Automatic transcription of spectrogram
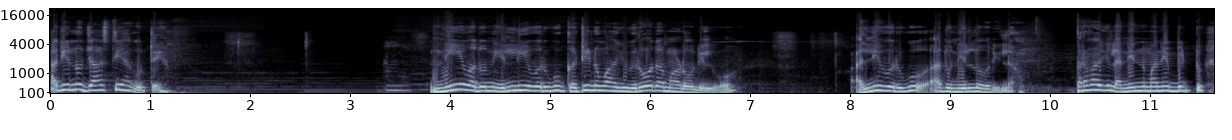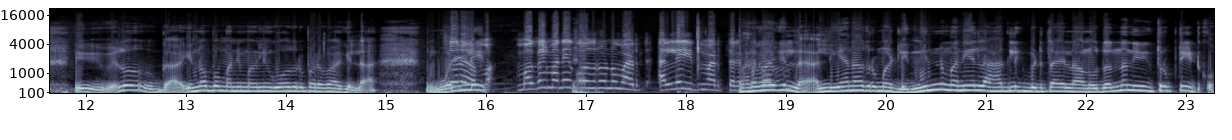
ಅದಿನ್ನೂ ಜಾಸ್ತಿ ಆಗುತ್ತೆ. ನೀವು ಅದನ್ನು ಎಲ್ಲಿಯವರೆಗೂ ಕಠಿಣವಾಗಿ ವಿರೋಧ ಮಾಡೋದಿಲ್ವೋ ಅಲ್ಲಿವರೆಗೂ ಅದು ನಿಲ್ಲೋದಿಲ್ಲ ಪರವಾಗಿಲ್ಲ ನಿನ್ನ ಮನೆ ಬಿಟ್ಟು ಎಲ್ಲೋ ಇನ್ನೊಬ್ಬ ಮನೆ ಮನೆಗೆ ಹೋದ್ರೂ ಪರವಾಗಿಲ್ಲ. ಒಳ್ಳೆ ಮಗಳ ಮನೆಗೆ ಹೋದ್ರು ಅಲ್ಲೇ ಇದ್ ಮಾಡ್ತಾರೆ. ಪರವಾಗಿಲ್ಲ, ಅಲ್ಲಿ ಏನಾದ್ರೂ ಮಾಡ್ಲಿ ನಿನ್ನ ಮನೆಯಲ್ಲಿ ಆಗ್ಲಿಕ್ಕೆ ಬಿಡ್ತಾ ಇಲ್ಲ ಅನ್ನೋದನ್ನ ನಿನಗೆ ತೃಪ್ತಿ ಇಟ್ಕೋ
